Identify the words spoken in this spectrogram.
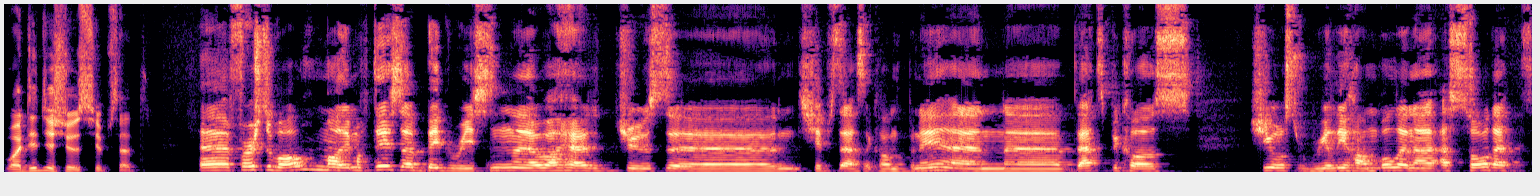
Why did you choose Schibsted? Uh, first of all, Mari-Marthe is a big reason uh, why I choose uh, Schibsted as a company, and uh, that's because she was really humble, and I, I, saw that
